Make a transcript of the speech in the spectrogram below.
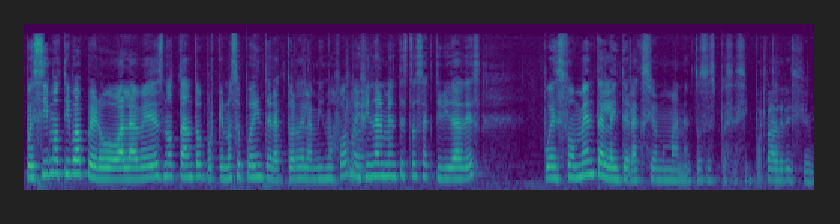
pues sí motiva, pero a la vez no tanto porque no se puede interactuar de la misma forma. Y finalmente estas actividades, pues fomentan la interacción humana. Entonces, pues es importante. Padrísimo.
